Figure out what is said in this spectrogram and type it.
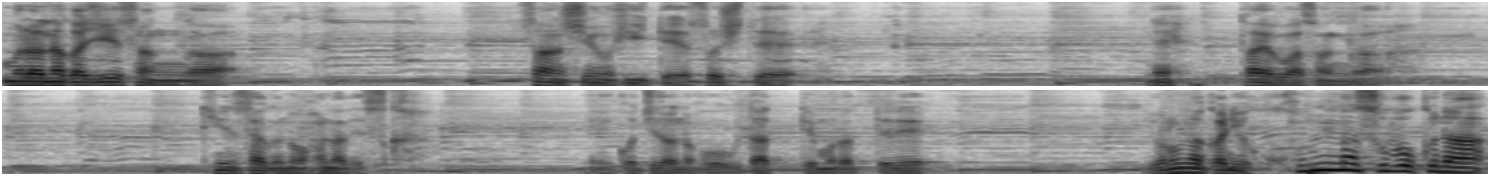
村中じいさんが三振を引いてそしてね太陽さんが「金作の花」ですか、えー、こちらの方を歌ってもらってね世の中にはこんな素朴な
